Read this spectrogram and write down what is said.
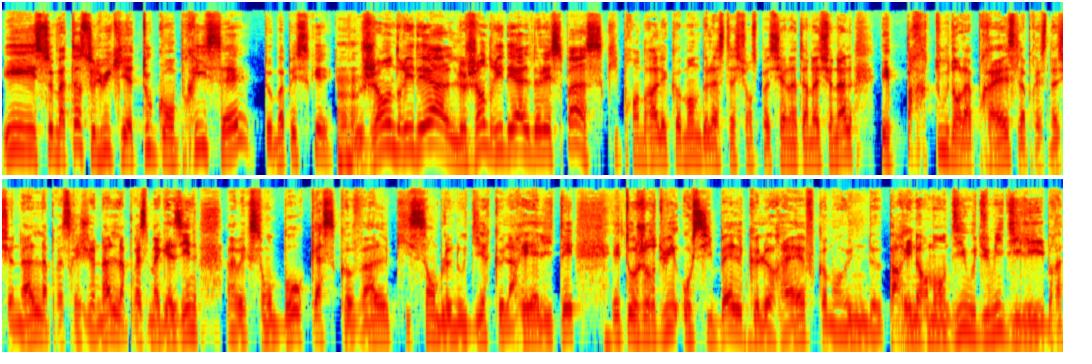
Et ce matin, celui qui a tout compris, c'est Thomas Pesquet, Mhm. le gendre idéal, le gendre idéal de l'espace, qui prendra les commandes de la Station spatiale internationale et partout dans la presse, la presse nationale, la presse régionale, la presse magazine, avec son beau casque ovale qui semble nous dire que la réalité est aujourd'hui aussi belle que le rêve, comme en une de Paris-Normandie ou du Midi Libre.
